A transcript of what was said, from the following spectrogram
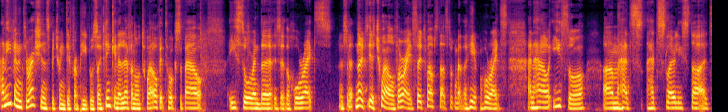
and even interactions between different peoples. I think in 11 or 12, it talks about Esau and the, is it the Horites? No, yeah, 12. All right. So 12 starts talking about the Horites and how Esau um, had, had slowly started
